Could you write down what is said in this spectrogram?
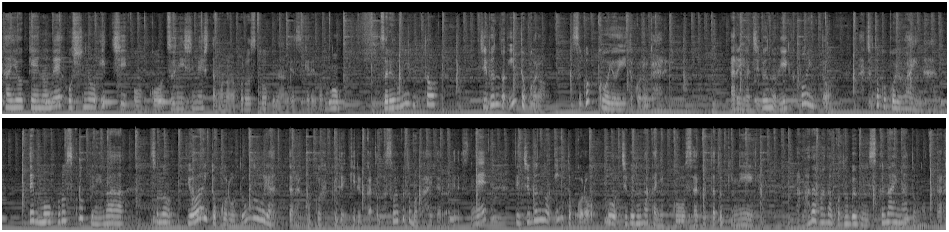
太陽系のね星の位置をこう図に示したものがホロスコープなんですけれどもそれを見ると自分のいいところすごくこういういいところがあるあるいは自分のウィークポイントあちょっとここ弱いなでもホロスコープにはその弱いところをどうやったら克服できるかとかそういうことも書いてあるわけですね。で自分のいいところを自分の中にこう探った時にあまだまだこの部分少ないなと思ったら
